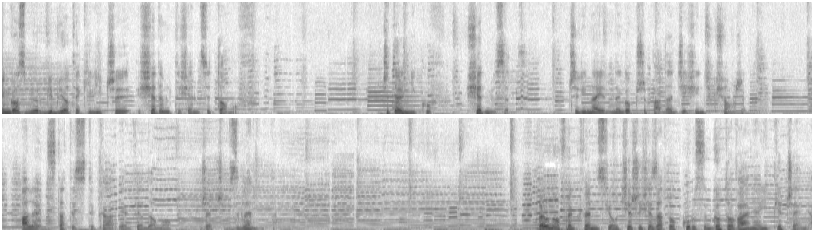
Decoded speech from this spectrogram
Księgozbiór biblioteki liczy 7 tysięcy tomów. Czytelników 700, czyli na jednego przypada 10 książek. Ale statystyka, jak wiadomo, rzecz względna. Pełną frekwencją cieszy się za to kurs gotowania i pieczenia.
